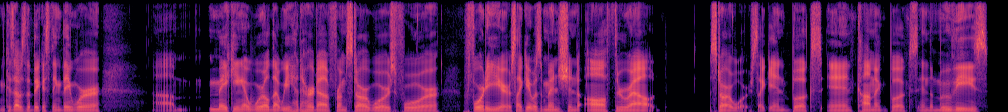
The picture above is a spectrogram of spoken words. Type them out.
Because that was the biggest thing. They were um, making a world that we had heard of from Star Wars for 40 years. Like it was mentioned all throughout Star Wars, like in books, in comic books, in the movies.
